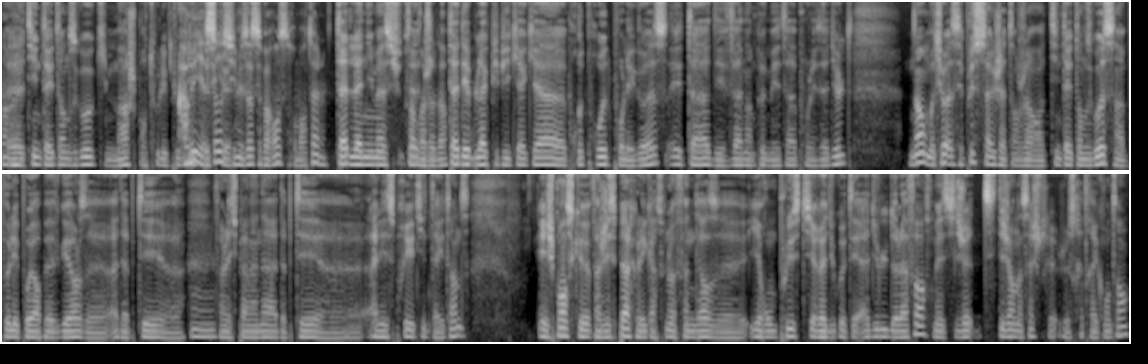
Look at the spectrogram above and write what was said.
Ouais. Euh, Teen Titans Go, qui marche pour tous les publics. ah oui, il y a ça aussi, mais ça, c'est par contre, c'est trop mortel. T'as de l'animation, Enfin, t'as moi, j'adore. t'as des blagues pipi caca, prout prout pour les gosses, et t'as des vannes un peu méta pour les adultes. Non, moi tu vois, c'est plus ça que j'attends. Genre Teen Titans Go, c'est un peu les Powerpuff Girls euh, adaptés, euh, enfin les Super Nanas adaptés euh, à l'esprit Teen Titans. Et je pense que, enfin j'espère que les Cartoon Offenders euh, iront plus tirer du côté adulte de la force, mais si, je- déjà on a ça, je serais, très content.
